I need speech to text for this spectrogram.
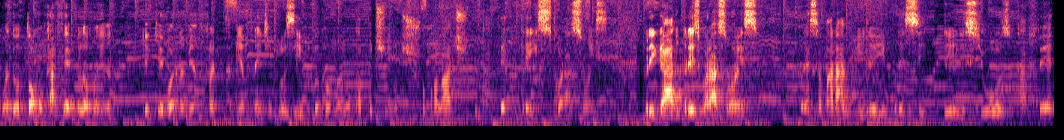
quando eu tomo um café pela manhã. E aqui agora na minha, na minha frente, inclusive, eu tô tomando um cappuccino de chocolate, um café Três Corações. Obrigado, Três Corações, por essa maravilha aí, por esse delicioso café.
